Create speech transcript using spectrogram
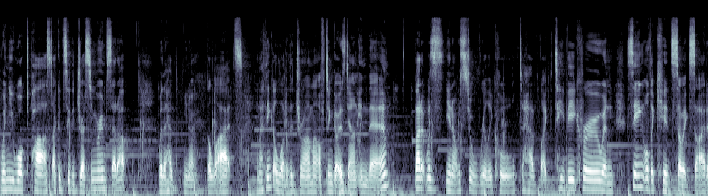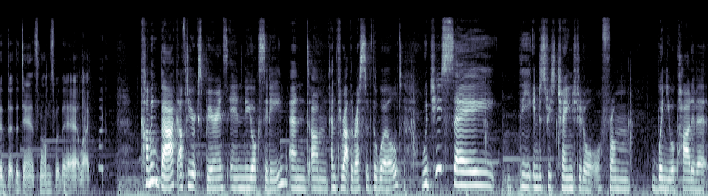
when you walked past i could see the dressing room set up where they had you know the lights. And i think a lot of the drama often goes down in there. But it was you know it was still really cool to have like the tv crew and seeing all the kids so excited that the dance mums were there like Coming back after your experience in New York City and um, and throughout the rest of the world, would you say the industry's changed at all from when you were part of it,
